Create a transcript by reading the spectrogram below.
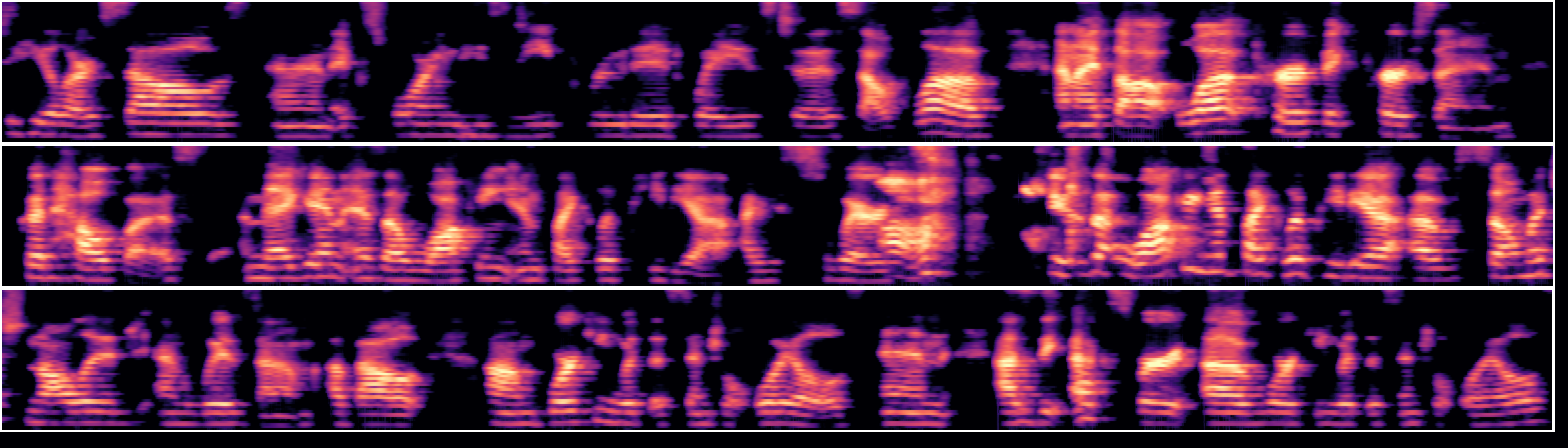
to heal ourselves, and exploring these mm-hmm. deep rooted ways to self love. And I thought, what perfect person could help us? Megan is a walking encyclopedia, I swear. She's a walking encyclopedia of so much knowledge and wisdom about um, working with essential oils. And as the expert of working with essential oils,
